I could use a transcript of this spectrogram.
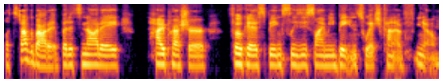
let's talk about it. But it's not a high pressure focus being sleazy slimy bait and switch kind of you know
